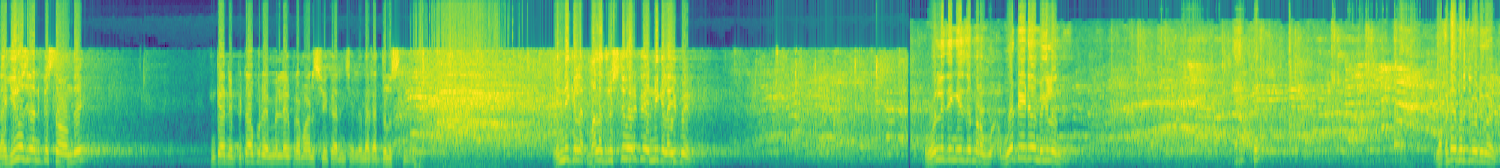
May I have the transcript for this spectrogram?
నాకు ఈరోజు అనిపిస్తూ ఉంది. ఇంకా నేను పిఠాపురం ఎమ్మెల్యే ప్రమాణ స్వీకారం చేయలేదు. నాకు అది తెలుస్తుంది. ఎన్నికల మన దృష్టి వరకు ఎన్నికలు అయిపోయినాయి. ఓన్లీ థింగ్ ఈజ్ మనం ఓటు మిగిలింది. ఒకటే గుర్తుపెట్టుకోండి.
